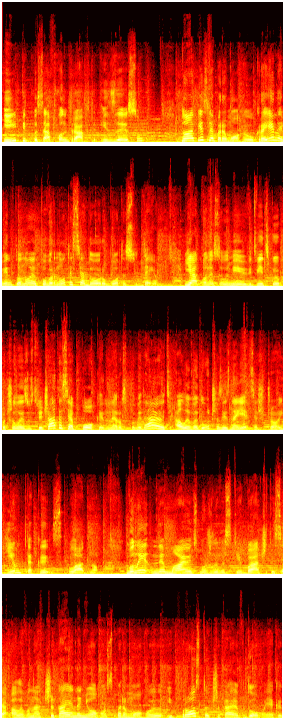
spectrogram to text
і підписав контракт із ЗСУ. Ну а після перемоги України він планує повернутися до роботи суддею. Як вони з Соломією Вітвіцькою почали зустрічатися, поки не розповідають, але ведуча зізнається, що їм таки складно. Вони не мають можливості бачитися, але вона чекає на нього з перемогою і просто чекає вдома, як і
